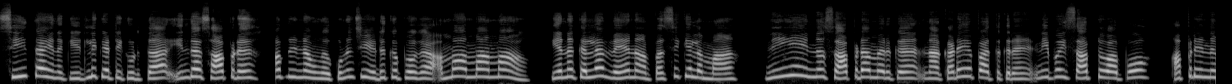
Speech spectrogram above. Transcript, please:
சீதா எனக்கு இட்லி கட்டி கொடுத்தா இந்தா சாப்பிடு. அப்படின்னு அவங்க குனிஞ்சு எடுக்க போக அம்மா அம்மா அம்மா. எனக்கெல்லாம் வேணாம் பசிக்கலம்மா. நீயே இன்னும் சாப்பிடாம இருக்க. நான் கடையை பாத்துக்கிறேன். நீ போய் சாப்பிட்டு வா போ. அப்படின்னு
